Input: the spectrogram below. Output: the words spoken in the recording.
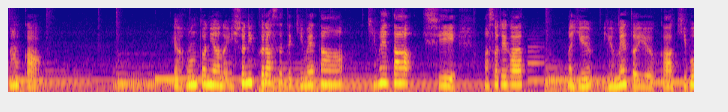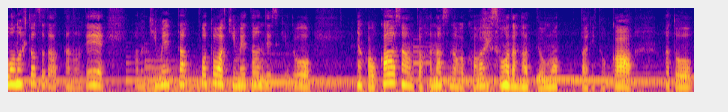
なんかいや本当にあの一緒に暮らすって決めた決めたし、まあ、それがまあ、夢というか希望の一つだったのであの決めたことは決めたんですけどなんかお母さんと話すのがかわいそうだなって思ったりとかあと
